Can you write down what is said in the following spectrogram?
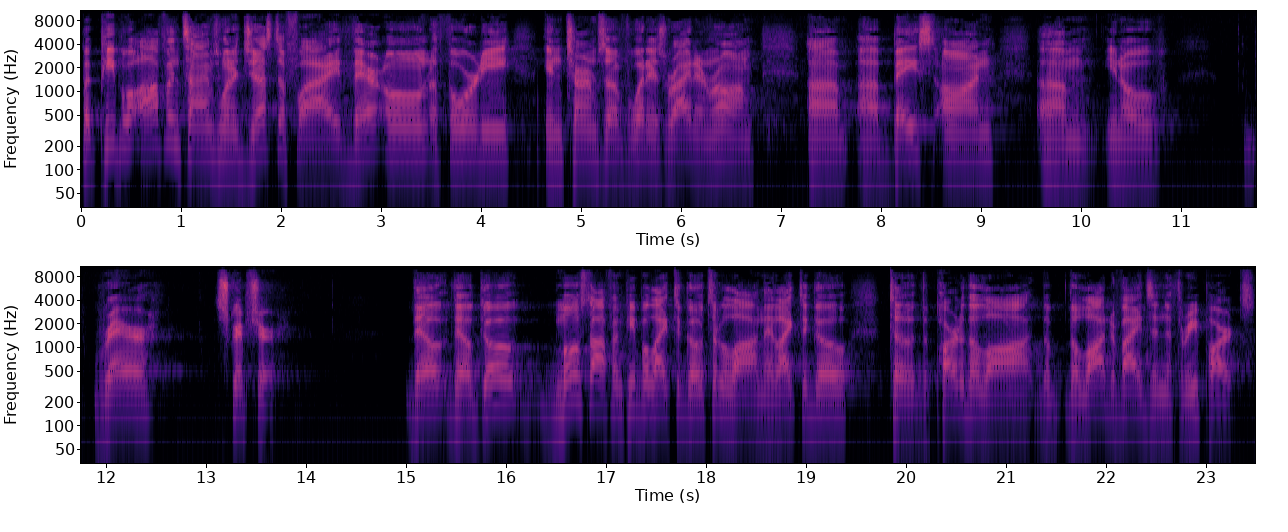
but people oftentimes want to justify their own authority in terms of what is right and wrong um, uh, based on, um, you know, rare scripture. They'll, they'll go, most often people like to go to the law and they like to go to the part of the law. The, the law divides into three parts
